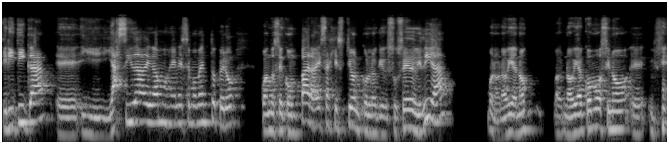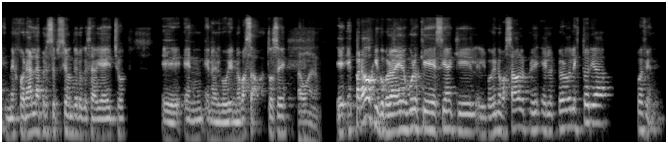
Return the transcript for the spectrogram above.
crítica eh, y, ácida, digamos, en ese momento, pero cuando se compara esa gestión con lo que sucede hoy día, bueno, no había, no, no había cómo sino eh, mejorar la percepción de lo que se había hecho eh, en, en, el gobierno pasado. Entonces, ah, bueno. es paradójico, pero hay algunos que decían que el, gobierno pasado era el, peor de la historia, pues bien,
